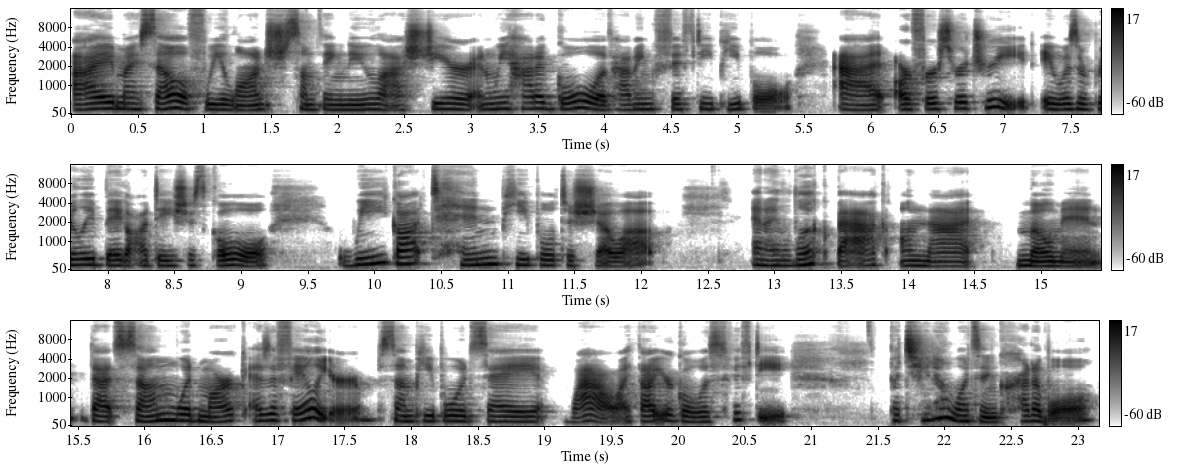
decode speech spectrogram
I myself, we launched something new last year and we had a goal of having 50 people at our first retreat. It was a really big, audacious goal. We got 10 people to show up. And I look back on that moment that some would mark as a failure. Some people would say, Wow, I thought your goal was 50. But you know what's incredible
